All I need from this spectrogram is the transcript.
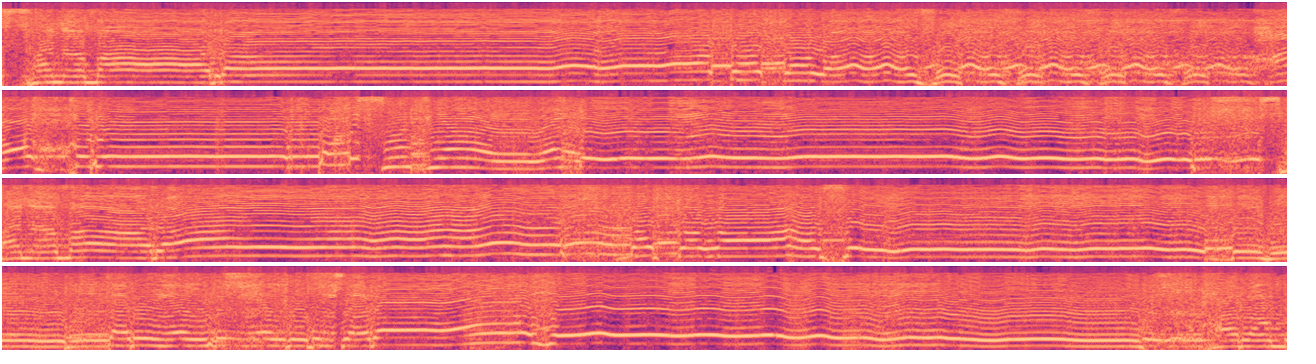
سن مارا بکواس۔ حق را بس سن مارا بکواس۔ بہتر چرا۔ حرم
